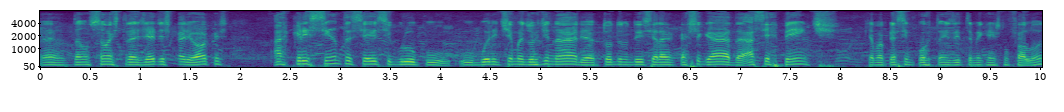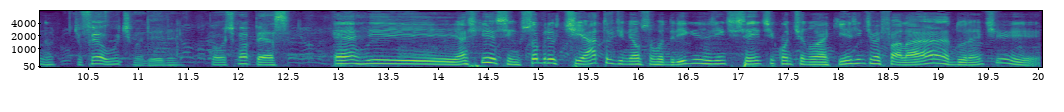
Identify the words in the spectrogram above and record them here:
né? Então são as tragédias cariocas. Acrescenta-se a esse grupo o Bonitinha Mais Ordinária, Todo Nudez Será Castigada, A Serpente, que é uma peça importante aí também que a gente não falou, né? Que foi a última dele, foi a última peça. É, e acho que assim, sobre o teatro de Nelson Rodrigues, a gente, se a gente continuar aqui, a gente vai falar durante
